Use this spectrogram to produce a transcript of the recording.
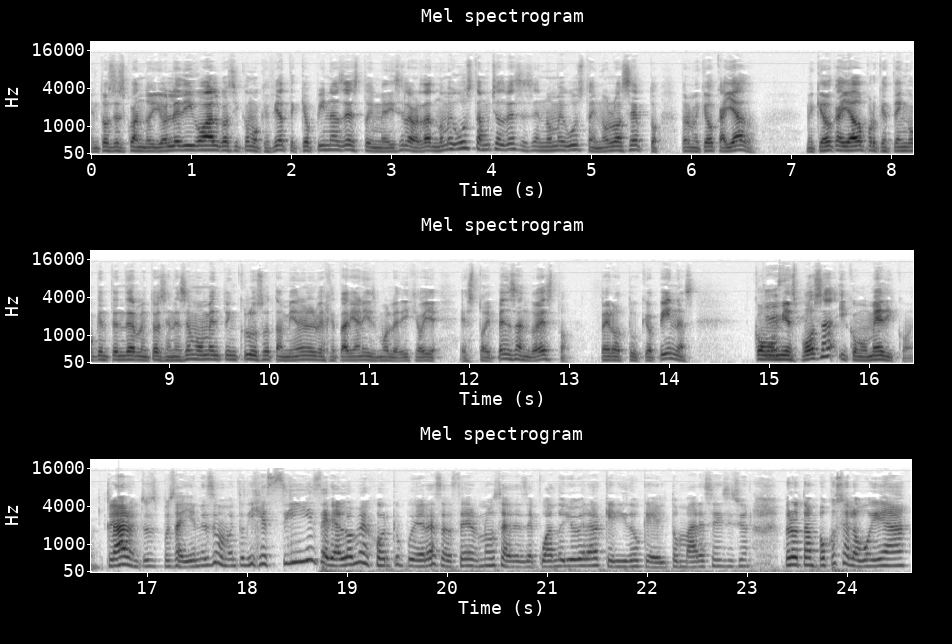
Entonces, cuando yo le digo algo así como que, fíjate, ¿qué opinas de esto? Y me dice la verdad, no me gusta muchas veces, ¿eh? no me gusta y no lo acepto, pero me quedo callado. Me quedo callado porque tengo que entenderlo. Entonces, en ese momento, incluso también en el vegetarianismo, le dije, oye, estoy pensando esto, pero tú qué opinas? Como mi esposa y como médico. ¿eh? Claro, entonces pues ahí en ese momento dije, sí, sería lo mejor que pudieras hacer, ¿no? O sea, desde cuando yo hubiera querido que él tomara esa decisión, pero tampoco se lo voy a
